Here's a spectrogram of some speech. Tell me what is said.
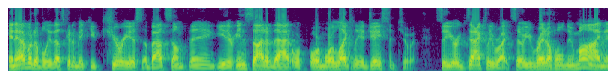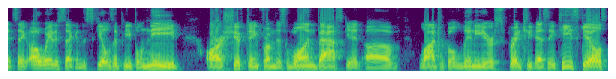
inevitably that's going to make you curious about something either inside of that or, or more likely adjacent to it. So you're exactly right. So you write a whole new mind and say, oh, wait a second, the skills that people need are shifting from this one basket of logical, linear spreadsheet SAT skills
